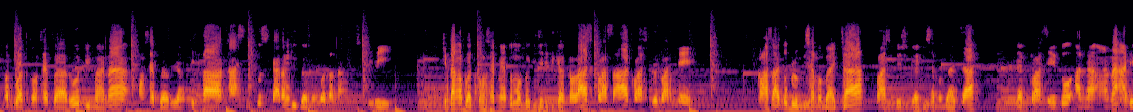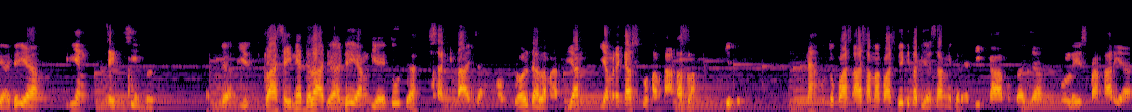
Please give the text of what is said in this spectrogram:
ngebuat konsep baru di mana konsep baru yang kita kasih itu sekarang juga membuat tantangan sendiri. Kita ngebuat konsepnya itu membagi jadi tiga kelas, kelas A, kelas B, kelas C. Kelas A itu belum bisa membaca, kelas B juga bisa membaca, dan kelas C itu anak-anak adik-adik yang ini yang C yang baru ya, kelas C ini adalah adik-adik yang dia itu udah bisa kita ajak ngobrol dalam artian ya mereka 10 tahun ke atas lah gitu. Nah untuk kelas A sama kelas B kita biasa ngejar etika membaca menulis prakarya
